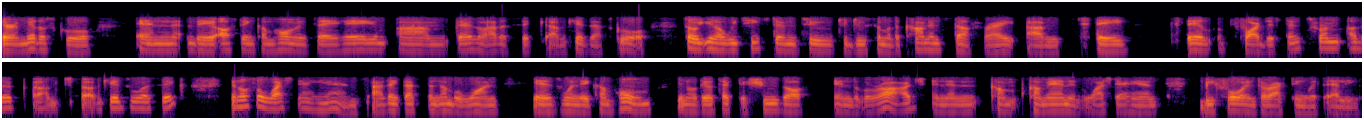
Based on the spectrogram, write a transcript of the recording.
they're in middle school and they often come home and say, "Hey, um, there's a lot of sick um, kids at school." So you know, we teach them to to do some of the common stuff, right? Um, stay stay far distance from other um, uh, kids who are sick, and also wash their hands. I think that's the number one. Is when they come home, you know, they'll take their shoes off in the garage and then come come in and wash their hands before interacting with Ellie.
